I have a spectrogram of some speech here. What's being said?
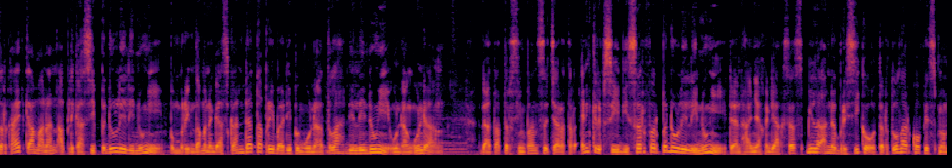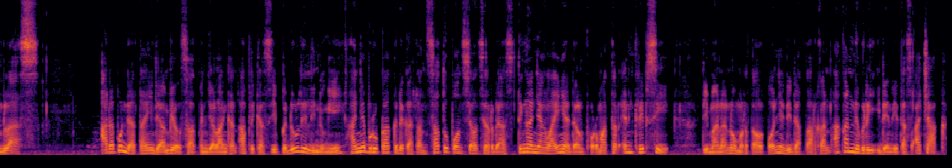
Terkait keamanan aplikasi Peduli Lindungi, pemerintah menegaskan data pribadi pengguna telah dilindungi undang-undang. Data tersimpan secara terenkripsi di server Peduli Lindungi dan hanya akan diakses bila Anda berisiko tertular COVID-19. Adapun data yang diambil saat menjalankan aplikasi Peduli Lindungi hanya berupa kedekatan satu ponsel cerdas dengan yang lainnya dalam format terenkripsi, di mana nomor telepon yang didaftarkan akan diberi identitas acak.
